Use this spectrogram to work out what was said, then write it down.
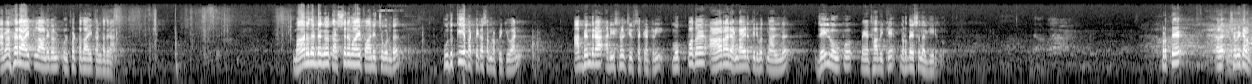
അനർഹരായിട്ടുള്ള ആളുകൾ ഉൾപ്പെട്ടതായി കണ്ടതിനാൽ മാനദണ്ഡങ്ങൾ കർശനമായി പാലിച്ചുകൊണ്ട് പുതുക്കിയ പട്ടിക സമർപ്പിക്കുവാൻ ആഭ്യന്തര അഡീഷണൽ ചീഫ് സെക്രട്ടറി മുപ്പത് ആറ് രണ്ടായിരത്തി ഇരുപത്തിനാലിന് ജയിൽ വകുപ്പ് മേധാവിക്ക് നിർദ്ദേശം നൽകിയിരുന്നു. പ്രത്യേക ക്ഷമിക്കണം.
